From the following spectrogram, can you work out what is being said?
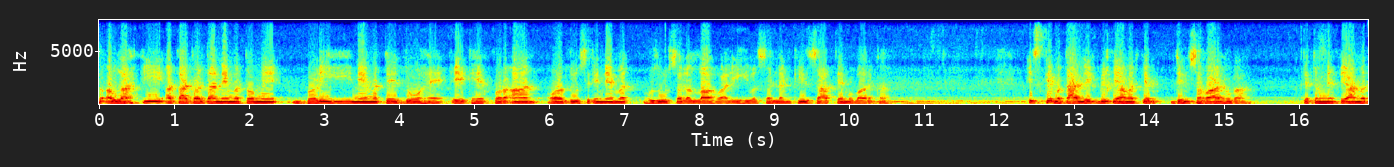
تو اللہ کی عطا کردہ نعمتوں میں بڑی نعمتیں دو ہیں۔ ایک ہے قرآن اور دوسری نعمت حضور صلی اللہ علیہ وسلم کی ذات مبارکہ۔ اس کے متعلق بھی قیامت کے دن سوال ہوگا کہ تم نے قیامت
